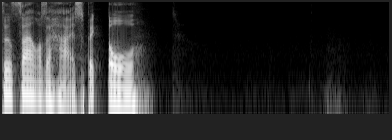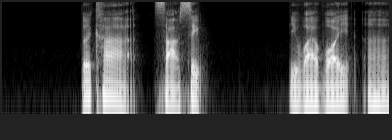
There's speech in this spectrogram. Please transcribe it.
ซึ่งสร้างความเสียหายสเปกโต ด้วยค่า 30 divide void อ่าฮะ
